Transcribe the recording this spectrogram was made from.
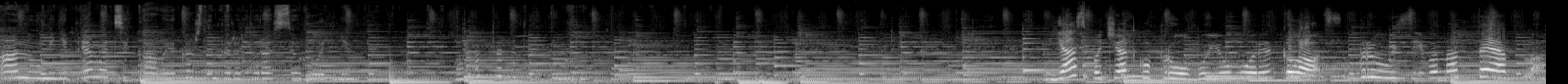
А ну, мені прямо цікаво, яка ж температура сьогодні. Я спочатку пробую море клас. Друзі, вона тепла.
